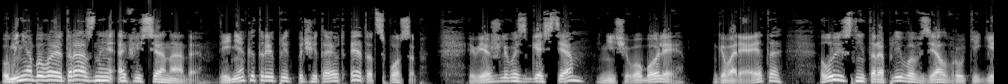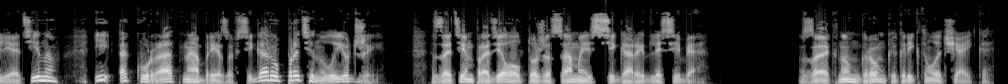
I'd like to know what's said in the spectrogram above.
«У меня бывают разные афисионады, и некоторые предпочитают этот способ. Вежливость гостям — ничего более». Говоря это, Луис неторопливо взял в руки гильотину и, аккуратно обрезав сигару, протянул ее Джи. Затем проделал то же самое с сигарой для себя. За окном громко крикнула чайка.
